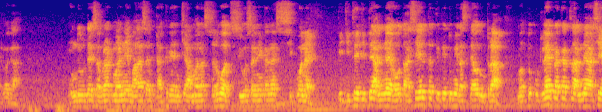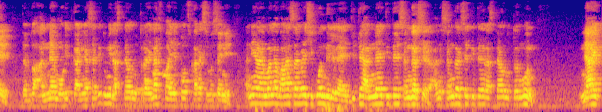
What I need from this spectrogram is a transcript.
हे बघा हिंदू हृदय सम्राट मान्य बाळासाहेब ठाकरे यांची आम्हाला सर्वच शिवसैनिकांना शिकवण आहे की जिथे जिथे अन्याय होत असेल तर तिथे तुम्ही रस्त्यावर उतरा. मग तो कुठल्याही प्रकारचा अन्याय असेल तर तो अन्याय मोडीत काढण्यासाठी तुम्ही रस्त्यावर उतरायलाच पाहिजे तोच खरा शिवसैनिक. आणि आम्हाला बाळासाहेब शिकवून दिलेले आहे जिथे अन्याय तिथे संघर्ष आणि संघर्ष तिथे रस्त्यावर उतरवून न्याय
